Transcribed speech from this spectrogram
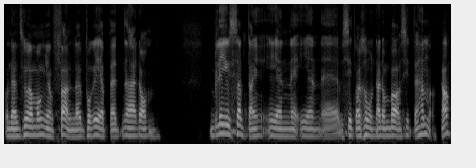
Och där tror jag många faller på repet när de blir satta i en, i en eh, situation där de bara sitter hemma. Ja.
